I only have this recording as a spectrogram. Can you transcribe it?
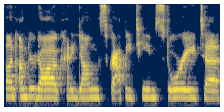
fun underdog kind of young scrappy team story to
